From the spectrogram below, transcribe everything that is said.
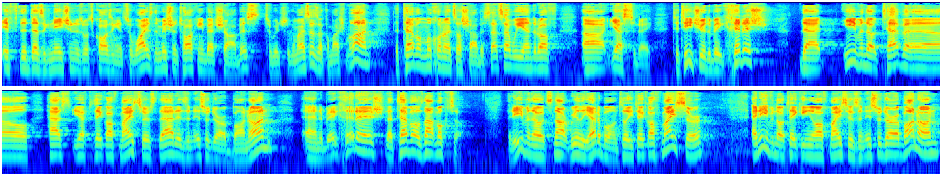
if the designation is what's causing it. So why is the Mishnah talking about Shabbos? To which the Gemara says, "Akamash Malan, the Tevel Muchono Shabbos." That's how we ended off uh, yesterday to teach you the big chiddush that even though Tevel has, you have to take off Meisers, that is an Isser Darabanan, and a big Chiddush, that Tevel is not Muktzah. That even though it's not really edible until you take off Meiser, and even though taking off Meiser is an Isser Darabanan,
